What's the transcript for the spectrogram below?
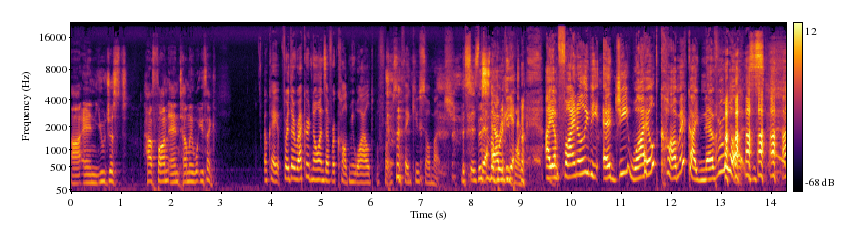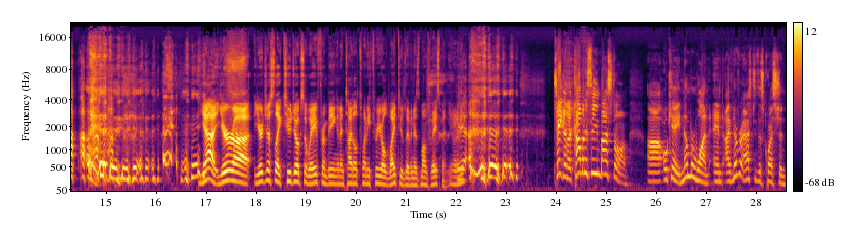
uh, and you just have fun and tell me what you think. Okay, for the record, no one's ever called me wild before, so thank you so much. This is This the, is the I'm breaking point. I am finally the edgy, wild comic I never was. Yeah, you're uh, you're just like two jokes away from being an entitled 23 year old white dude living in his mom's basement. You know what I mean? Yeah. taking the comedy scene by storm. Uh, okay, number one, and I've never asked you this question,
